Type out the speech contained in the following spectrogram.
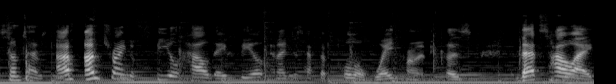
sometimes I'm I'm trying to feel how they feel and I just have to pull away from it because that's how I you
